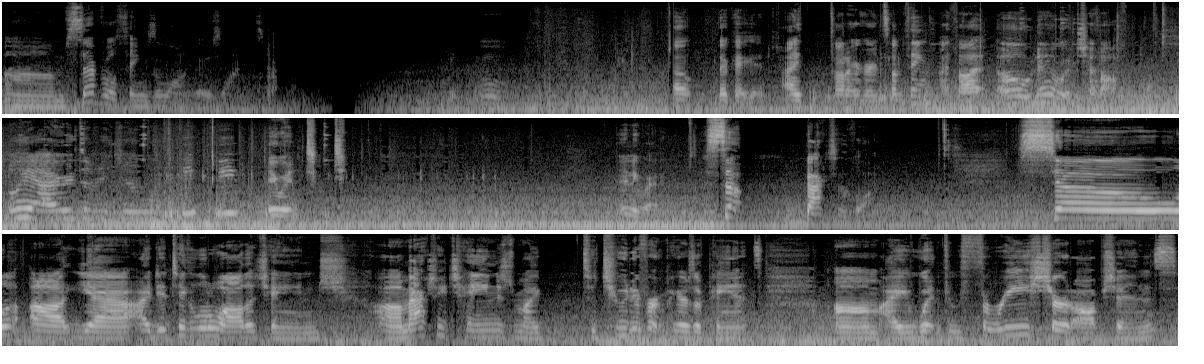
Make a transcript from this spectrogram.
um, several things along those lines. Oh. Oh, okay, good. I thought I heard something. I thought, oh no, it shut off. Oh yeah, I heard something too. Beep beep. They went. Anyway, so back to the vlog. So uh, yeah, I did take a little while to change. Um, I actually changed my to two different pairs of pants. Um, I went through three shirt options.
